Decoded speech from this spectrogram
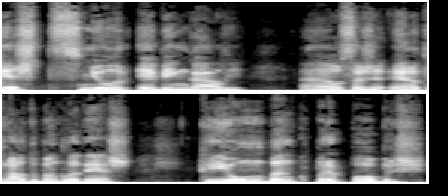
Este senhor é bengali, uh, ou seja, é natural do Bangladesh, criou um banco para pobres.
